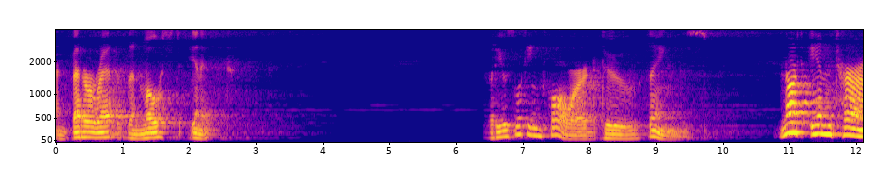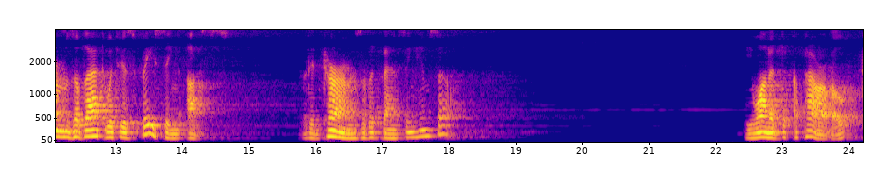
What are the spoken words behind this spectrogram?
and better read than most in it. But he was looking forward to things, not in terms of that which is facing us, but in terms of advancing himself. He wanted a powerboat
